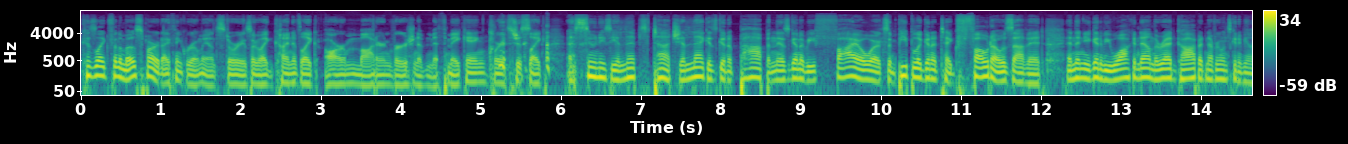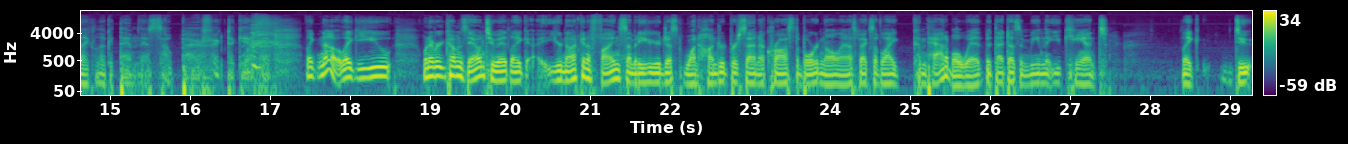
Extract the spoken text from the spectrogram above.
Because, like, for the most part, I think romance stories are like kind of like our modern version of myth making, where it's just like, as soon as your lips touch, your leg is gonna pop, and there's gonna be fireworks, and people are gonna take photos of it, and then you're gonna be walking down the red carpet, and everyone's gonna be like, look at them, they're so perfect together. like, no, like you, whenever it comes down to it, like you're not gonna find somebody who you're just 100% across the board in all aspects of like compatible with, but that doesn't mean that you can't like do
